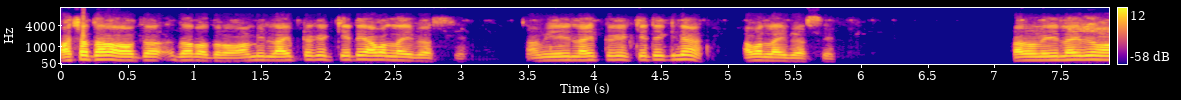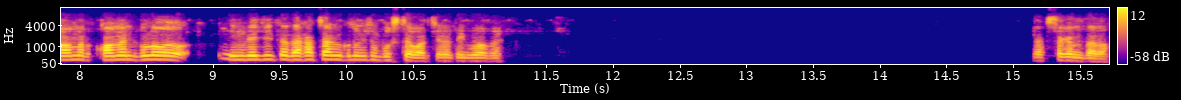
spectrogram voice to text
আচ্ছা দাঁড়াও দাঁড়াও দাঁড়াও। আমি লাইভটাকে কেটে আবার লাইভে আসছি। আমি এই লাইভটাকে কেটে কিনা আবার লাইভে আসছি। কারণ এই লাইভে আমার কমেন্টগুলো ইংরেজিতে দেখাচ্ছে, আমি কোনো কিছু বুঝতে পারছি না ঠিকভাবে। এক সেকেন্ড দাঁড়াও.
